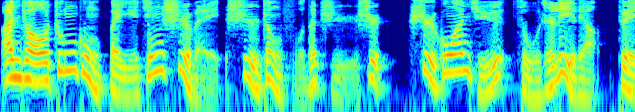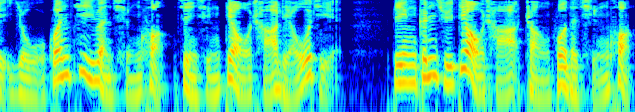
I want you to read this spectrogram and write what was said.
按照中共北京市委市政府的指示，市公安局组织力量。对有关妓院情况进行调查了解，并根据调查掌握的情况，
